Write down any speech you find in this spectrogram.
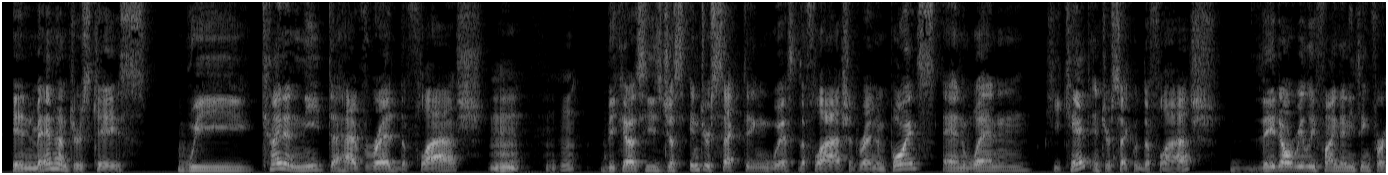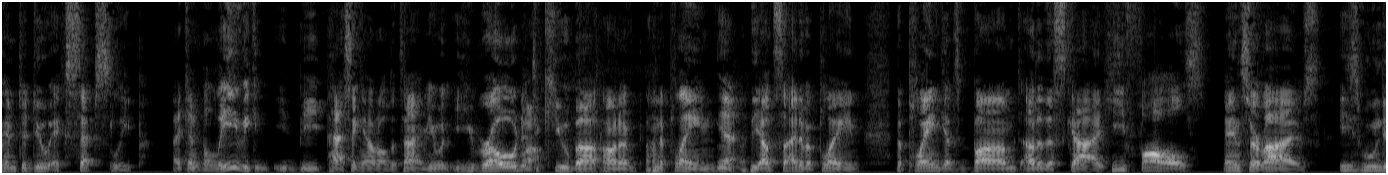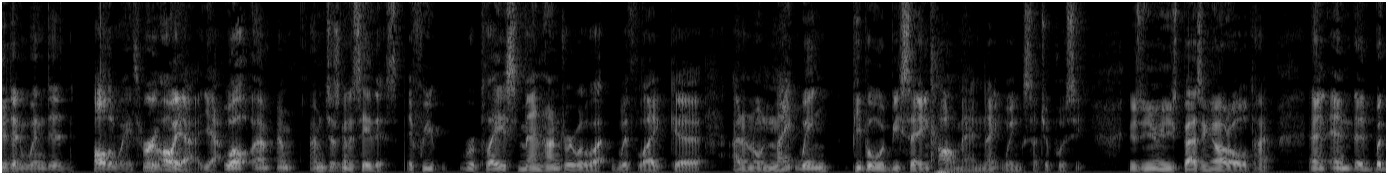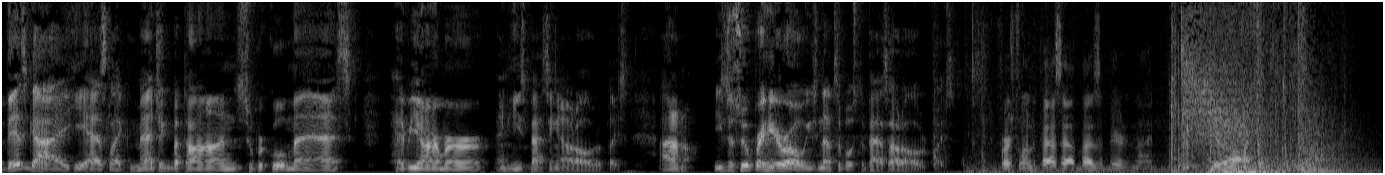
In Manhunter's case, we kind of need to have read the Flash because he's just intersecting with the Flash at random points, and when he can't intersect with the Flash, they don't really find anything for him to do except sleep. I can believe he could he'd be passing out all the time. He would, he rode to Cuba on a on a plane, Yeah. the outside of a plane. The plane gets bombed out of the sky. He falls and survives. He's wounded and winded all the way through. Oh yeah, yeah. Well, I'm I'm, I'm just gonna say this: if we replace Manhunter with with like uh, I don't know Nightwing, people would be saying, "Oh man, Nightwing's such a pussy," because you know he's passing out all the time. And and uh, but this guy, he has like magic baton, super cool mask, heavy armor, and he's passing out all over the place. I don't know. He's a superhero. He's not supposed to pass out all over the place. First one to pass out buys a beer tonight.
